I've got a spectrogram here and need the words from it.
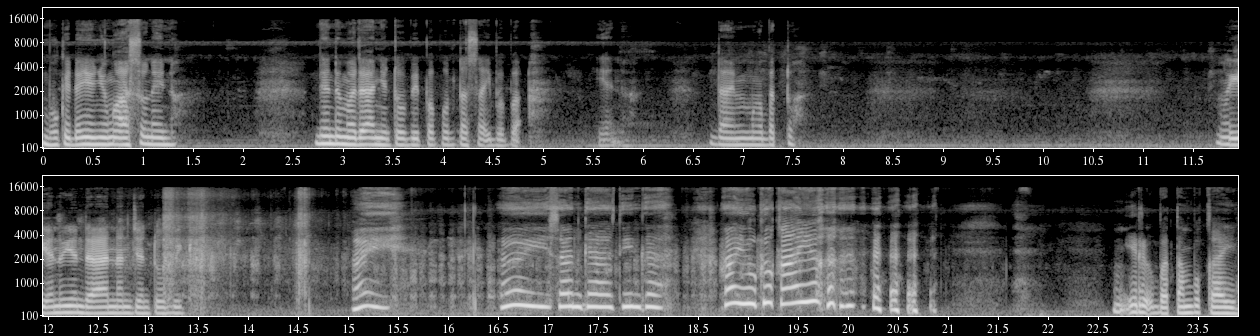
bukid. Ayun yung aso na yun. Diyan dumadaan yung tubig papunta sa ibaba. Ayan. oh. Dami mga bato. May ano yan daanan dyan tubig. Ay! Ay! Saan ka? Tingin ka? Ay! Hugo kayo! Ang iro ba? Tambok kayo.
